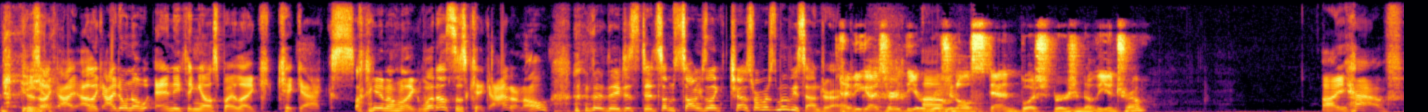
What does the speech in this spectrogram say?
Because like I, I like I don't know anything else by like Kick Axe. you know, like what else is Kick? I don't know. they just did some songs like Transformers movie soundtrack. have you guys heard the Um, original Stan Bush version of the intro? I have.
